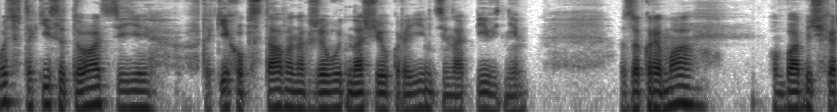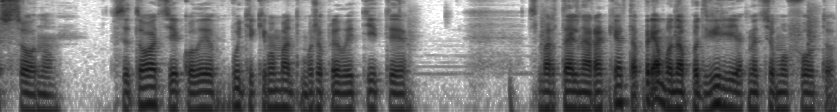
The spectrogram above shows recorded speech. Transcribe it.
Ось в такій ситуації, в таких обставинах живуть наші українці на півдні. Зокрема, обабіч Херсону. В ситуації, коли в будь-який момент може прилетіти смертельна ракета прямо на подвір'ї, як на цьому фото,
